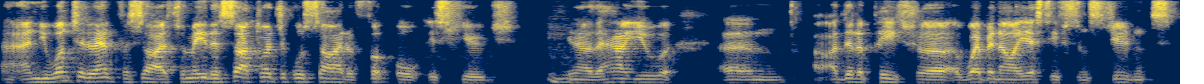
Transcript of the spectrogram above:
and you wanted to emphasise for me the psychological side of football is huge. Mm-hmm. You know, the how you. Um, I did a piece for a webinar yesterday for some students,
